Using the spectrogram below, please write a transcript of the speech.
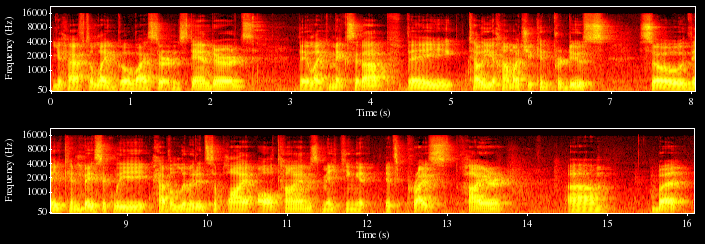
you have to like go by certain standards. They like mix it up. They tell you how much you can produce, so they can basically have a limited supply at all times, making it its price higher. Um, but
